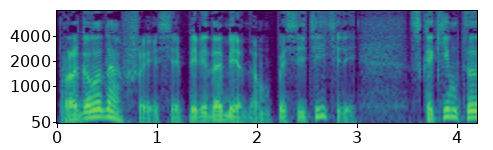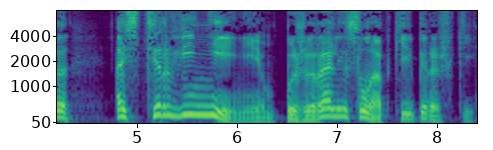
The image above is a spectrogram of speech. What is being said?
Проголодавшиеся перед обедом посетители с каким-то остервенением пожирали сладкие пирожки.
